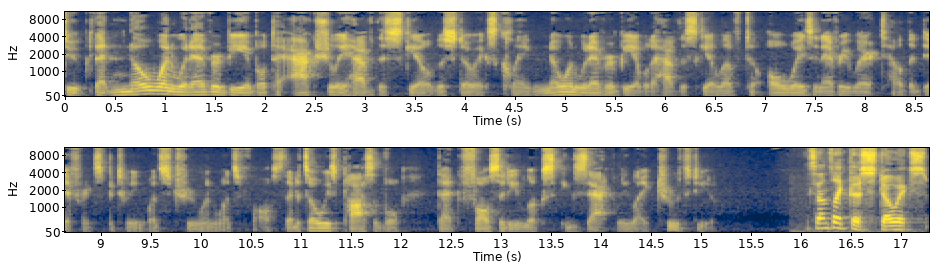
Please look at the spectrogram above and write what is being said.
duped, that no one would ever be able to actually have the skill, the Stoics claim. No one would ever be able to have the skill of to always and everywhere tell the difference between what's true and what's false, that it's always possible that falsity looks exactly like truth to you. It sounds like the Stoics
